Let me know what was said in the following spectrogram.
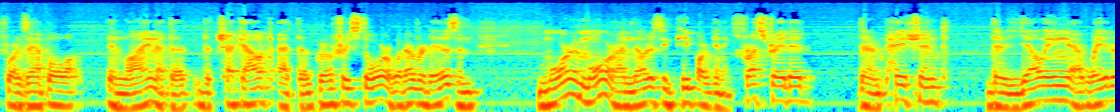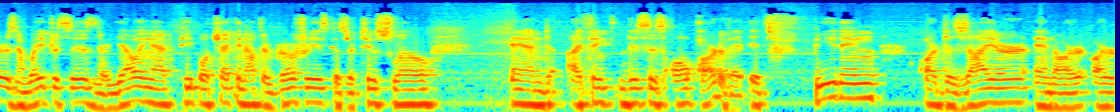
For example, in line at the, the checkout at the grocery store or whatever it is. And more and more, I'm noticing people are getting frustrated. They're impatient. They're yelling at waiters and waitresses. They're yelling at people checking out their groceries because they're too slow. And I think this is all part of it. It's feeding our desire and our, our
